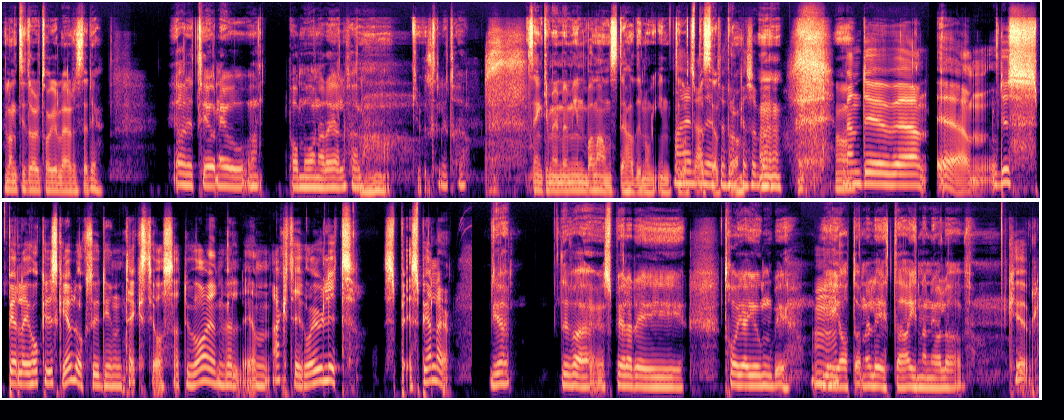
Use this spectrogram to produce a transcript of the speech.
Hur lång tid har det tagit att lära sig det? ja, det tog nog ett par månader i alla fall. Ah, kul. Så det tror jag. Tänker mig med min balans, det hade nog inte Nej, gått speciellt inte bra. så bra. Mm. Ja. Men du, eh, eh, du spelar ju hockey, det skrev du också i din text till oss, att du var en, en aktiv, var du elitspelare? Ja, det var jag. spelade i Troja Ljungby, Mm. J18 Elit där innan jag la av. Kul.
